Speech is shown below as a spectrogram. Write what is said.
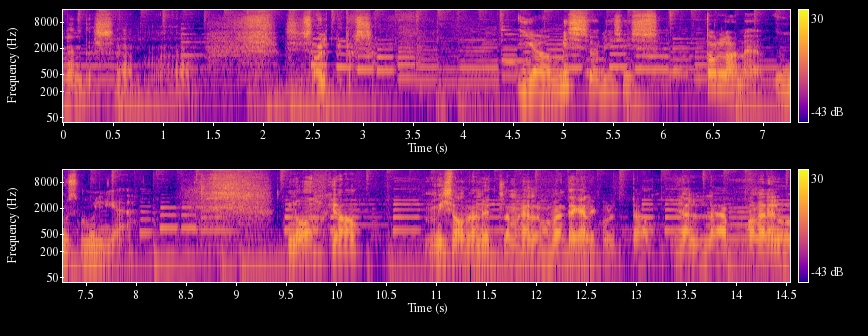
nendesse äh, siis Alpidesse. ja mis oli siis tollane uus mulje? noh, ja mis ma pean ütlema jälle, ma pean tegelikult äh, jälle, ma olen elu,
